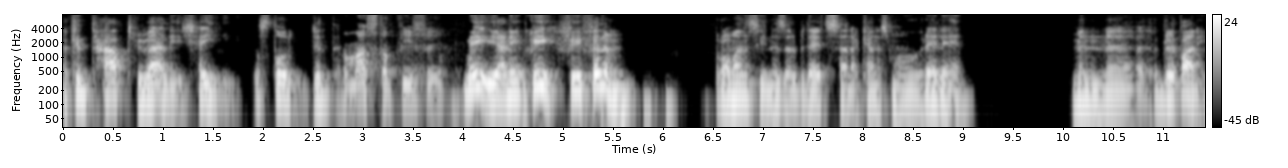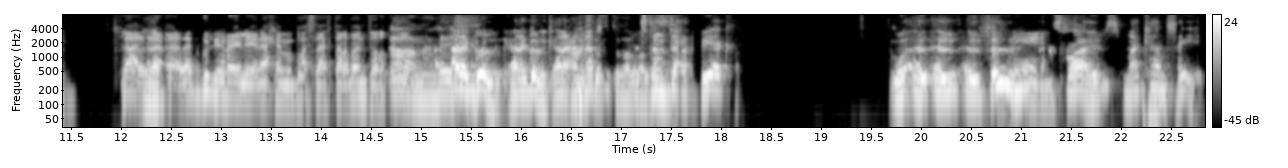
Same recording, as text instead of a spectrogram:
فكنت حاط في بالي شيء أسطوري جدا. masterpiece إيه. إي يعني في في فيلم رومانسي نزل بداية السنة كان اسمه ريلين من آه، بريطاني. لا لا لا, لا تقول لي ريلين أحلى من Past Lives. ترى بنجل لا قوي معليش. أنا أقول لك أنا أقول لك أنا عن نفسي. استمتعت فيه أكثر. والفيلم زين. Past Lives ما كان سيء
